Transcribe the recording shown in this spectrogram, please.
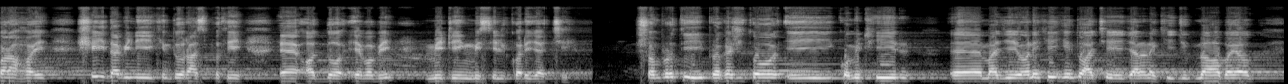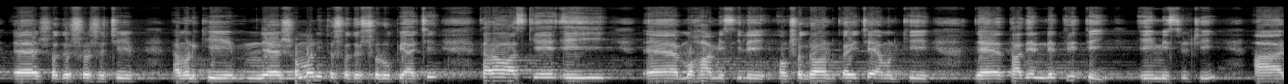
করা হয়, সেই দাবি নিয়ে কিন্তু রাজপথে অদ্য এভাবে মিটিং মিছিল করে যাচ্ছে। সম্প্রতি প্রকাশিত এই কমিটির মাঝে অনেকেই কিন্তু আছে, যারা নাকি যুগ্ম আহ্বায়ক সদস্য সচিব, এমনকি সম্মানিত সদস্য রূপে আছে। তারাও আজকে এই মহা মিছিলে অংশগ্রহণ করেছে, এমনকি তাদের নেতৃত্বেই এই মিছিলটি। আর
